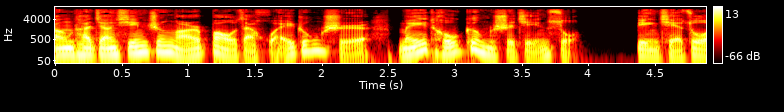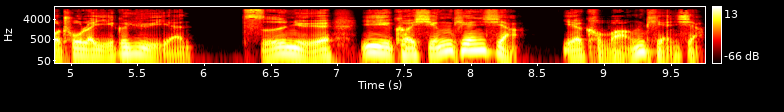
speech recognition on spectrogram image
当他将新生儿抱在怀中时，眉头更是紧锁，并且做出了一个预言：此女亦可行天下，也可亡天下。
